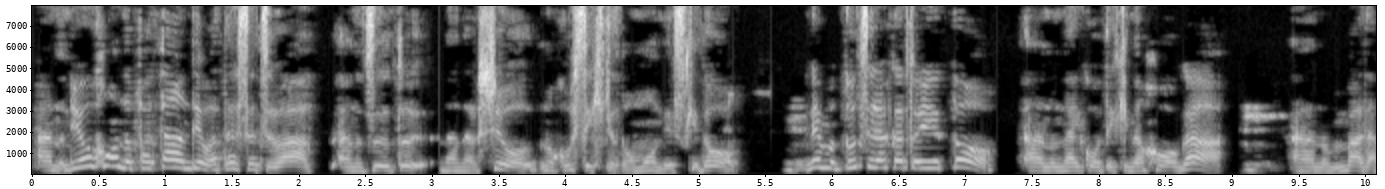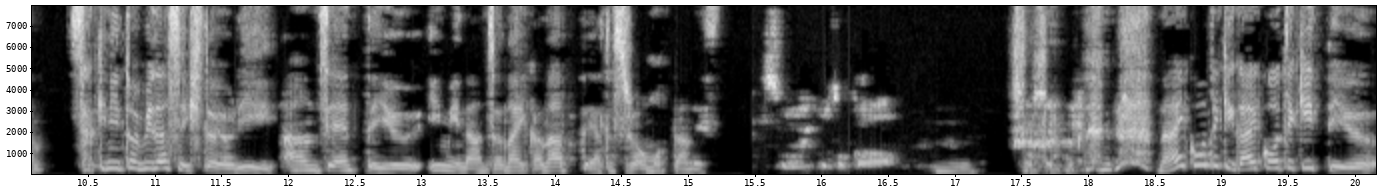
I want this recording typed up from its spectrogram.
だ。あの、両方のパターンで私たちは、あの、ずっと、なんだろう、種を残してきたと思うんですけど、うんでもどちらかというと、あの、内向的な方が、うん。あの、まだ先に飛び出す人より安全っていう意味なんじゃないかなって私は思ったんです。そういうことか。うん。内向的、外向的っていう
